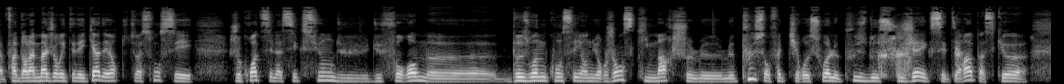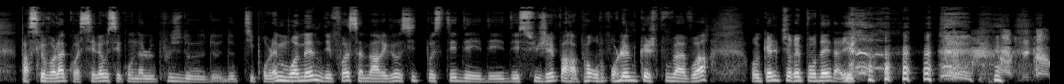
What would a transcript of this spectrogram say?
enfin, dans la majorité des cas, d'ailleurs, de toute façon, c'est, je crois que c'est la section du, du forum euh, besoin de conseils en urgence qui marche le, le plus, en fait, qui reçoit le plus de sujets, etc. Parce que, parce que voilà, quoi, c'est là où c'est qu'on a le plus de, de, de petits problèmes. Moi-même, des fois, ça m'est arrivé aussi de poster des, des, des sujets par rapport aux problèmes que je pouvais avoir, auxquels tu répondais d'ailleurs. Je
